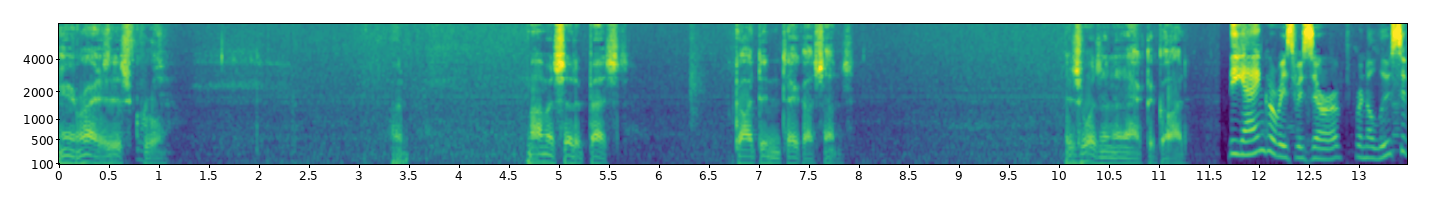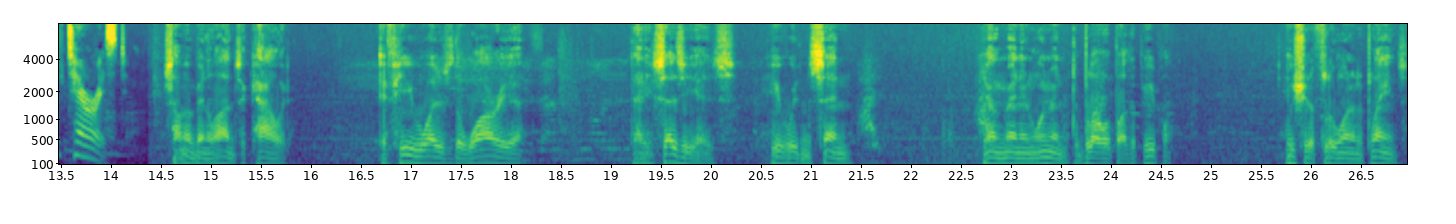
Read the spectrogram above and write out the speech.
You're right, it is cruel. But Mama said it best. God didn't take our sons. This wasn't an act of God. The anger is reserved for an elusive terrorist. Osama bin Laden's a coward. If he was the warrior that he says he is, he wouldn't send young men and women to blow up other people. He should have flew one of the planes.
